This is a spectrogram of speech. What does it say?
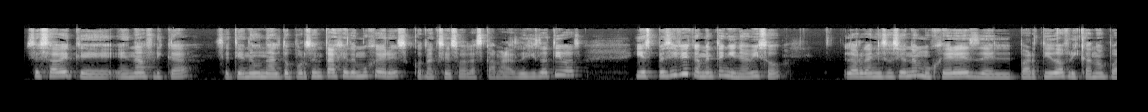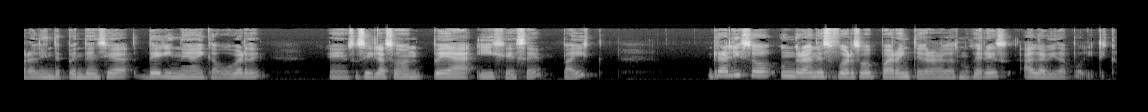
Se sabe que en África se tiene un alto porcentaje de mujeres con acceso a las cámaras legislativas y específicamente en Guinea-Bissau, la Organización de Mujeres del Partido Africano para la Independencia de Guinea y Cabo Verde, en sus siglas son PAIGC, PAIC, realizó un gran esfuerzo para integrar a las mujeres a la vida política.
